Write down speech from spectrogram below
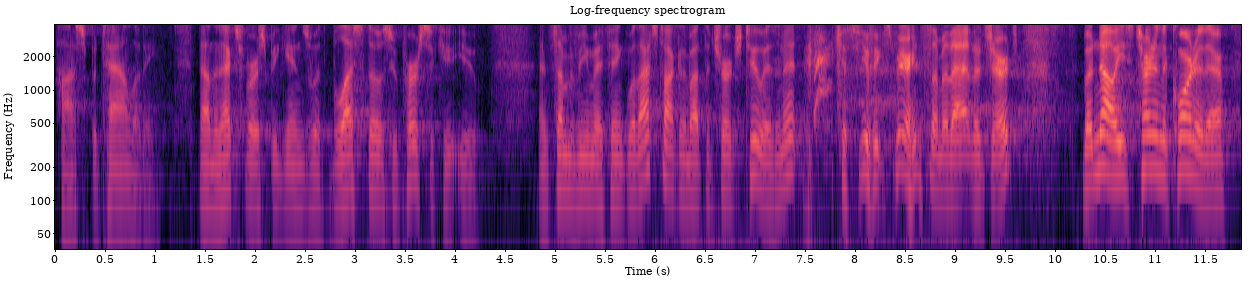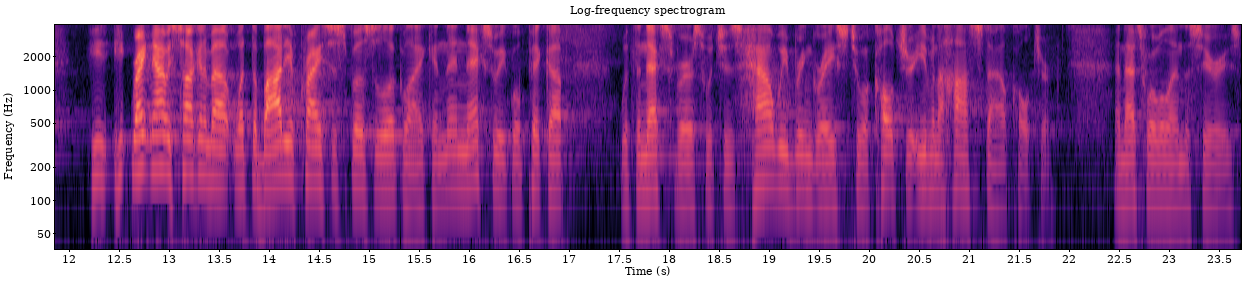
hospitality. Now, the next verse begins with, Bless those who persecute you. And some of you may think, well, that's talking about the church too, isn't it? Because you've experienced some of that in the church. But no, he's turning the corner there. He, he, right now, he's talking about what the body of Christ is supposed to look like. And then next week, we'll pick up with the next verse, which is how we bring grace to a culture, even a hostile culture. And that's where we'll end the series.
